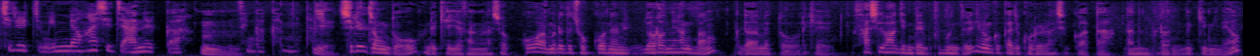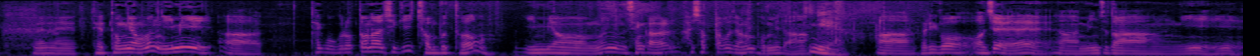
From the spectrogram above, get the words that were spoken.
7일쯤 임명하시지 않을까 음. 생각합니다. 예, 7일 정도 이렇게 예상을 하셨고 아무래도 조건은 여론 향방 그다음에 또 이렇게 사실 확인된 부분들 이런 것까지 고려를 하실 것 같다라는 그런 느낌이네요. 네, 대통령은 이미 아, 태국으로 떠나시기 전부터 임명은 생각을 하셨다고 저는 봅니다. 예. 아, 그리고 어제 아, 민주당이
